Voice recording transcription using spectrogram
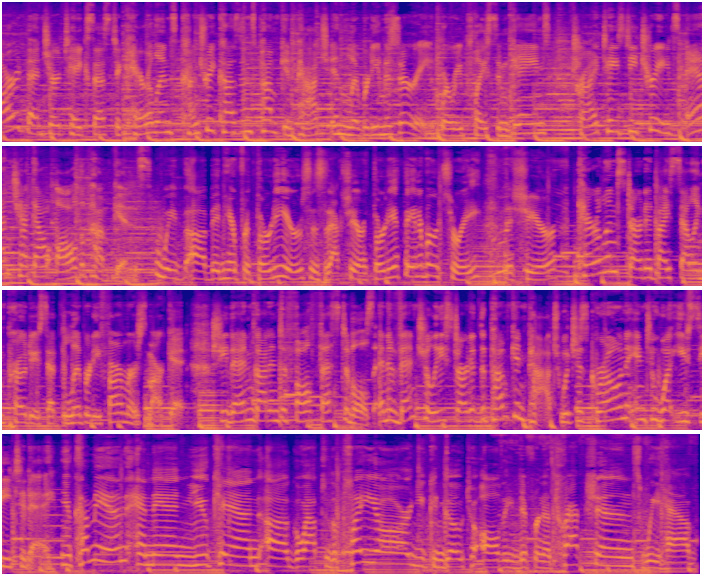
Our adventure takes us to Carolyn's Country Cousins Pumpkin Patch in Liberty, Missouri, where we play some games, try tasty treats, and check out all the pumpkins. We've uh, been here for 30 years. This is actually our 30th anniversary this year. Carolyn started by selling produce at the Liberty Farmers Market. She then got into fall festivals and eventually started the Pumpkin Patch, which has grown into what you see today. You come in and then you can uh, go out to the play yard. You can go to all the different attractions. We have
